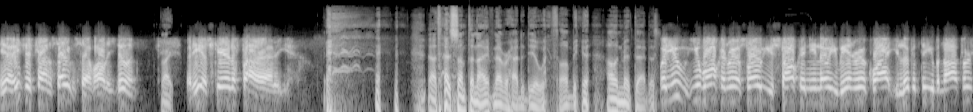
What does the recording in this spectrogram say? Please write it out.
You know, he's just trying to save himself all he's doing. Right. But he'll scare the fire out of you. Now, that's something I've never had to deal with. I'll be. I'll admit that. That's- Well, you you walking real slow, you stalking, you know, you being real quiet, you looking through your binoculars,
